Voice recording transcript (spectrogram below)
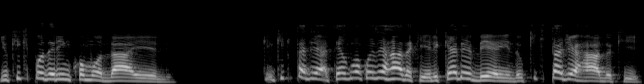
E o que, que poderia incomodar ele? O que, que tá de, tem alguma coisa errada aqui? Ele quer beber ainda. O que está de errado aqui?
